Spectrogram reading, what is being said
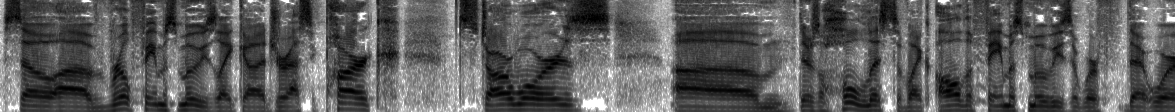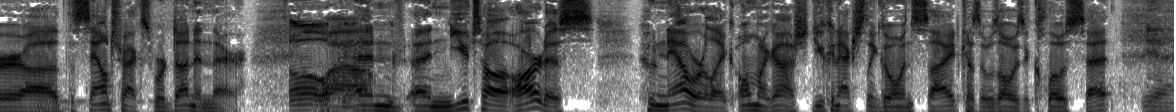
So, uh, real famous movies like uh, Jurassic Park, Star Wars. Um, there's a whole list of like all the famous movies that were that were uh, the soundtracks were done in there. Oh, okay. and and Utah artists who now are like, oh my gosh, you can actually go inside because it was always a closed set Yeah.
